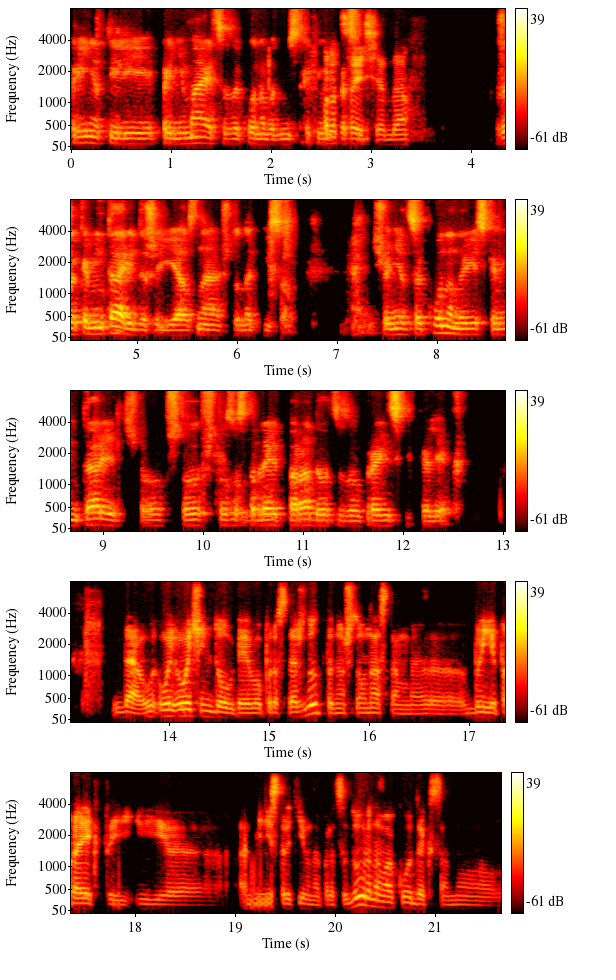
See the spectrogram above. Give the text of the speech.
принят или принимается закон об административном процессе, да. Уже комментарий даже я знаю, что написан. Еще нет закона, но есть комментарий, что, что, что заставляет порадоваться за украинских коллег. Да, очень долго его просто ждут, потому что у нас там э, были проекты и э, административно-процедурного кодекса, но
